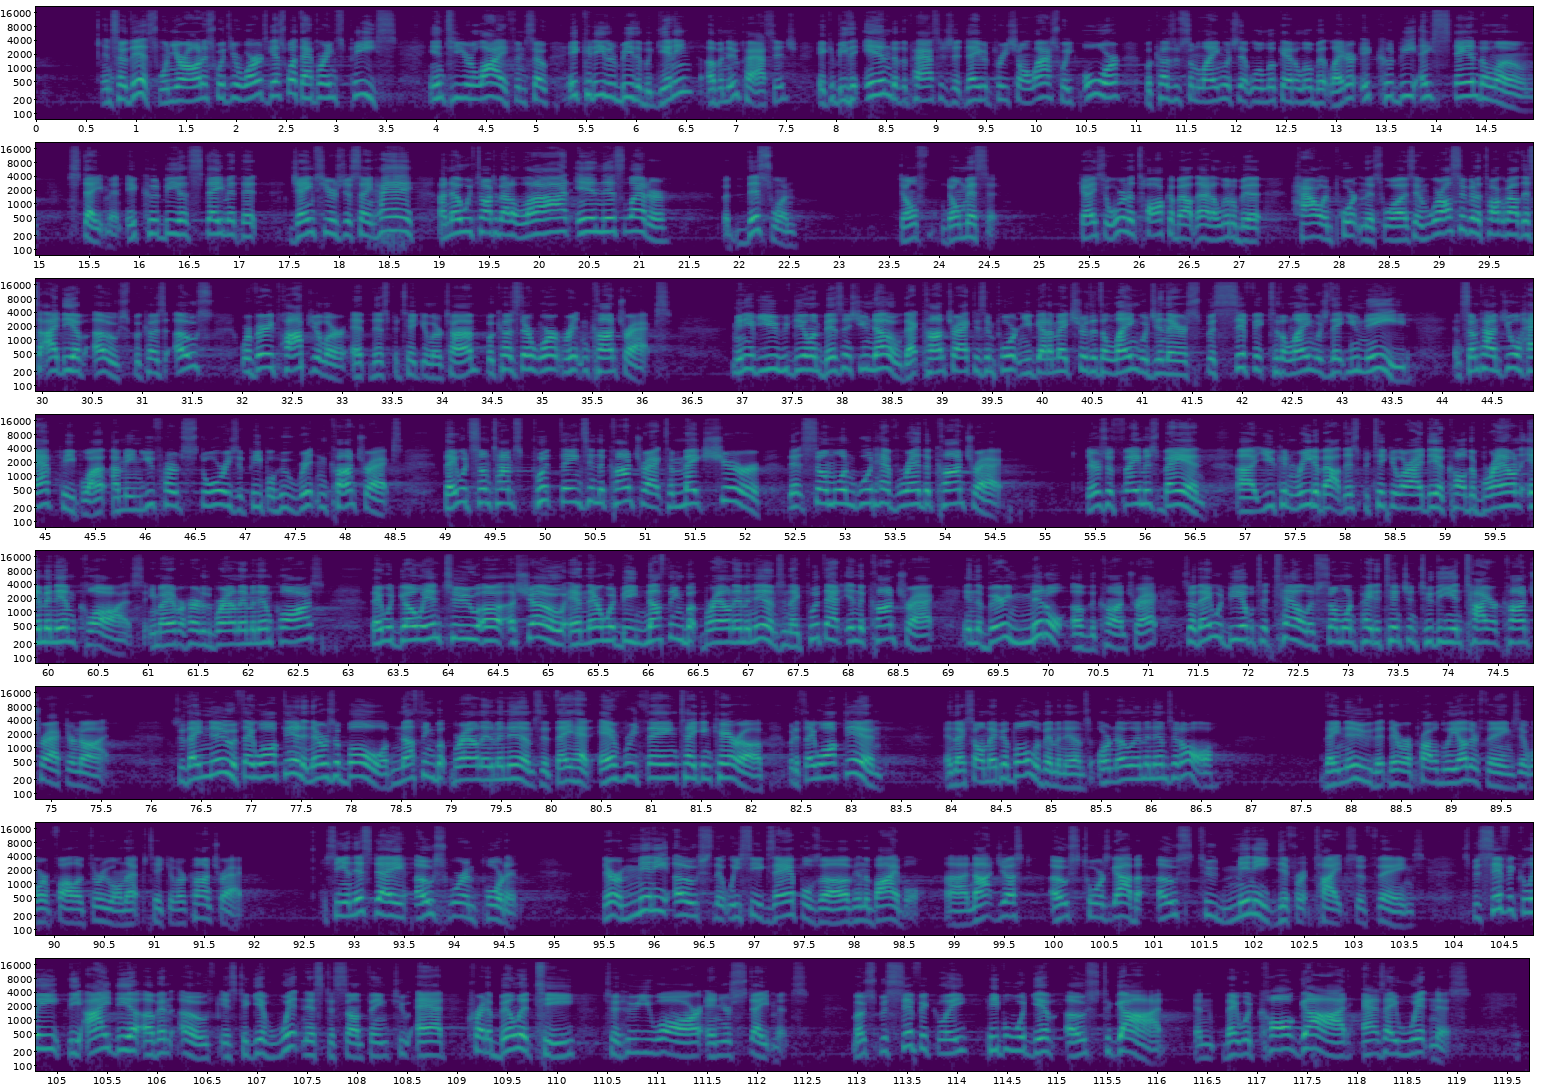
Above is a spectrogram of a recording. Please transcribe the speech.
and so, this, when you're honest with your words, guess what? That brings peace into your life. And so it could either be the beginning of a new passage, it could be the end of the passage that David preached on last week, or because of some language that we'll look at a little bit later, it could be a standalone statement. It could be a statement that James here is just saying, hey, I know we've talked about a lot in this letter, but this one, don't, don't miss it. Okay, so we're going to talk about that a little bit, how important this was. And we're also going to talk about this idea of oaths, because oaths were very popular at this particular time because there weren't written contracts. Many of you who deal in business, you know that contract is important. You've got to make sure that the language in there is specific to the language that you need. And sometimes you'll have people, I, I mean, you've heard stories of people who written contracts. They would sometimes put things in the contract to make sure that someone would have read the contract. There's a famous band. Uh, you can read about this particular idea called the Brown M&M Clause. Anybody ever heard of the Brown M&M Clause? They would go into a, a show and there would be nothing but brown M&Ms, and they put that in the contract in the very middle of the contract, so they would be able to tell if someone paid attention to the entire contract or not. So they knew if they walked in and there was a bowl of nothing but brown M&Ms that they had everything taken care of. But if they walked in and they saw maybe a bowl of M&Ms or no M&Ms at all, they knew that there were probably other things that weren't followed through on that particular contract. You see, in this day, oaths were important. There are many oaths that we see examples of in the Bible, uh, not just oaths towards God, but oaths to many different types of things. Specifically, the idea of an oath is to give witness to something to add credibility to who you are and your statements. Most specifically, people would give oaths to God, and they would call God as a witness.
